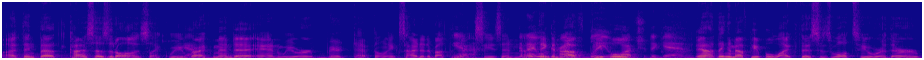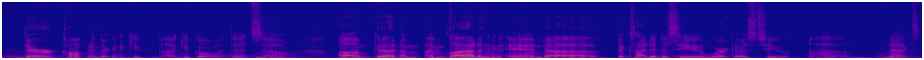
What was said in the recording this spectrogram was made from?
I think that kind of says it all. It's like we Yeah. recommend it, and we were very, definitely excited about the Yeah. next season. and I, I, think enough people. watch it again Yeah, I think enough people like this as well too, where they're they're confident they're gonna keep uh, keep going with it. So. Mhm. Um, good. I'm I'm glad and excited. and uh, excited to see where it goes to uh, next.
